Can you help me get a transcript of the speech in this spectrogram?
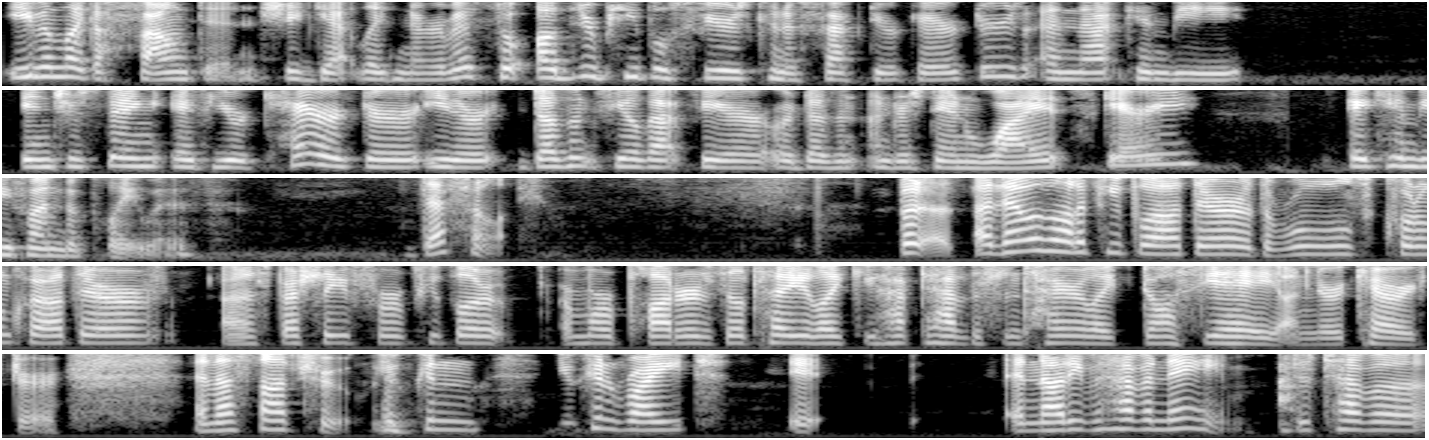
even like a fountain. She'd get like nervous. So other people's fears can affect your characters, and that can be interesting if your character either doesn't feel that fear or doesn't understand why it's scary. It can be fun to play with. Definitely. But I know a lot of people out there, the rules, quote unquote, out there, uh, especially for people that are more plotters, they'll tell you like you have to have this entire like dossier on your character, and that's not true. You can you can write it and not even have a name, just have a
